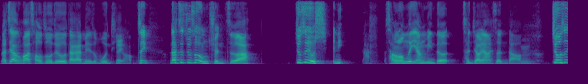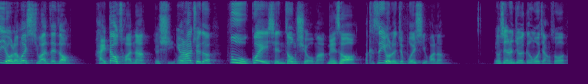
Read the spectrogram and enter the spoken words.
那这样的话操作就大概没什么问题啊。所以那这就是一种选择啊，就是有你长隆跟阳明的成交量还是很大，就是有人会喜欢这种海盗船呢，就喜欢，因为他觉得富贵险中求嘛，没错。可是有人就不会喜欢呢，有些人就会跟我讲说。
